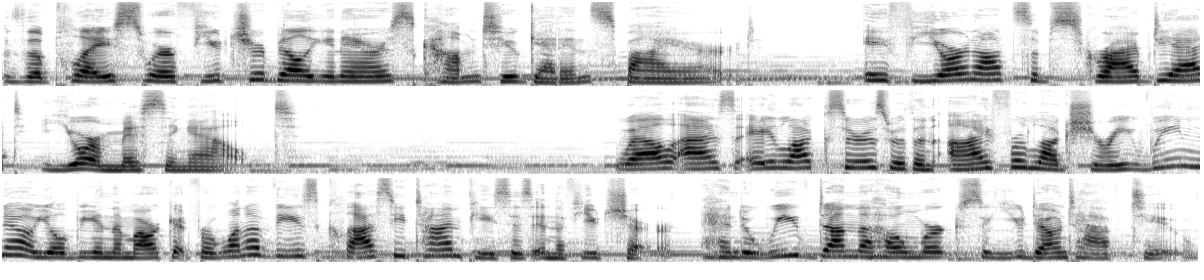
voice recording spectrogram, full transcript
the place where future billionaires come to get inspired. If you're not subscribed yet, you're missing out. Well, as Aluxers with an eye for luxury, we know you'll be in the market for one of these classy timepieces in the future. And we've done the homework so you don't have to.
